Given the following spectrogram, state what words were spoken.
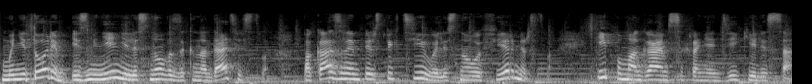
Мониторим изменения лесного законодательства, показываем перспективы лесного фермерства и помогаем сохранять дикие леса.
